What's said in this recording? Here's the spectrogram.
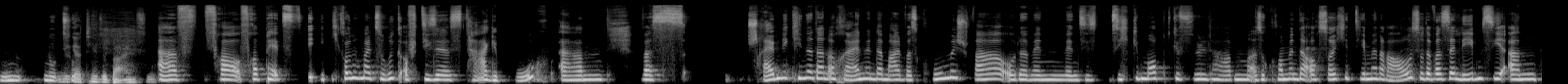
Nutzung. Negative Beeinflussung. Äh, Frau, Frau Petz, ich komme nochmal zurück auf dieses Tagebuch. Ähm, was schreiben die Kinder dann auch rein, wenn da mal was komisch war oder wenn, wenn sie sich gemobbt gefühlt haben? Also kommen da auch solche Themen raus oder was erleben Sie an,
